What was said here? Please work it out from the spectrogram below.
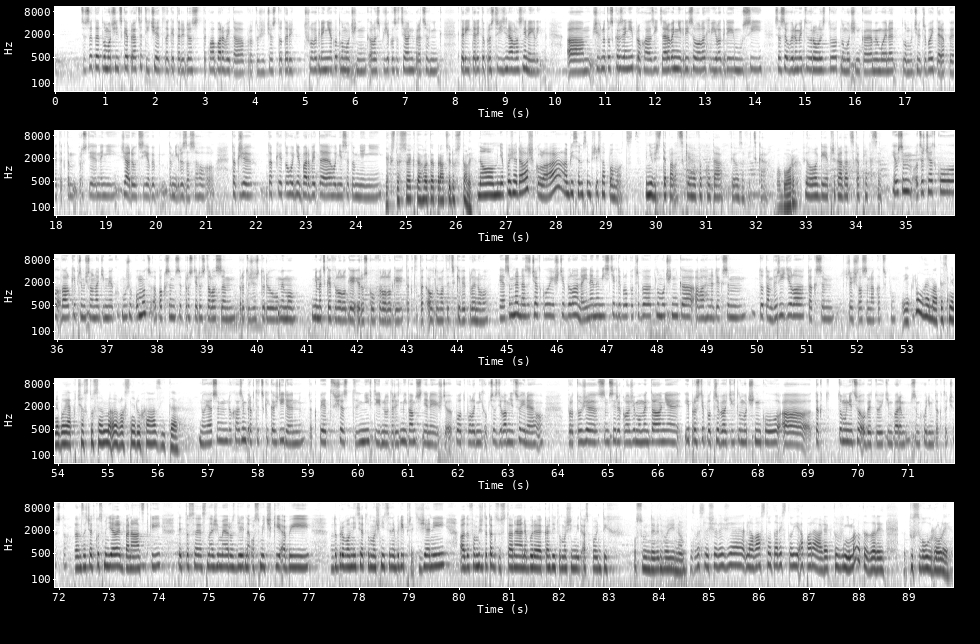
Co se té tlumočnické práce týče, tak je tady dost taková barvitá, protože často tady člověk není jako tlumočník, ale spíš jako sociální pracovník, který tady to prostředí zná vlastně nejlíp. A všechno to skrze něj prochází. Zároveň někdy jsou ale chvíle, kdy musí se zase uvědomit roli z toho tlumočníka. Já mimo jiné tlumočím třeba i terapie, tak tam prostě není žádoucí, aby tam někdo zasahoval. Takže tak je to hodně barvité, hodně se to mění. Jak jste se k téhle práci dostali? No, mě požádala škola, aby jsem sem přišla pomoct. Univerzita Palackého, fakulta filozofická. Obor? Filologie, překladatelská praxe. Já už jsem od začátku války přemýšlela nad tím, jak můžu pomoct a pak jsem se prostě dostala sem, protože studuju mimo německé filologii i ruskou filologii, tak to tak automaticky vyplynulo. Já jsem hned na začátku ještě byla na jiném místě, kde bylo potřeba tlumočníka, ale hned jak jsem to tam vyřídila, tak jsem přešla sem na Kacpu. Jak dlouhé máte směr, nebo jak často sem eh, vlastně docházíte? No já sem docházím prakticky každý den, tak pět, šest dní v týdnu, tady mývám směny, ještě po odpoledních občas dělám něco jiného, protože jsem si řekla, že momentálně je prostě potřeba těch tlumočníků a tak tomu něco obětuji, tím pádem sem chodím takto často. Na začátku jsme dělali dvanáctky, teď to se snažíme rozdělit na osmičky, aby dobrovolníci a tlumočníci nebyli přetížený, ale doufám, že to tak zůstane a nebude každý tlumočník mít aspoň těch 8-9 hodin. No. My jsme slyšeli, že na vás to tady stojí a padá. Jak to vnímáte tady, tu svou roli?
